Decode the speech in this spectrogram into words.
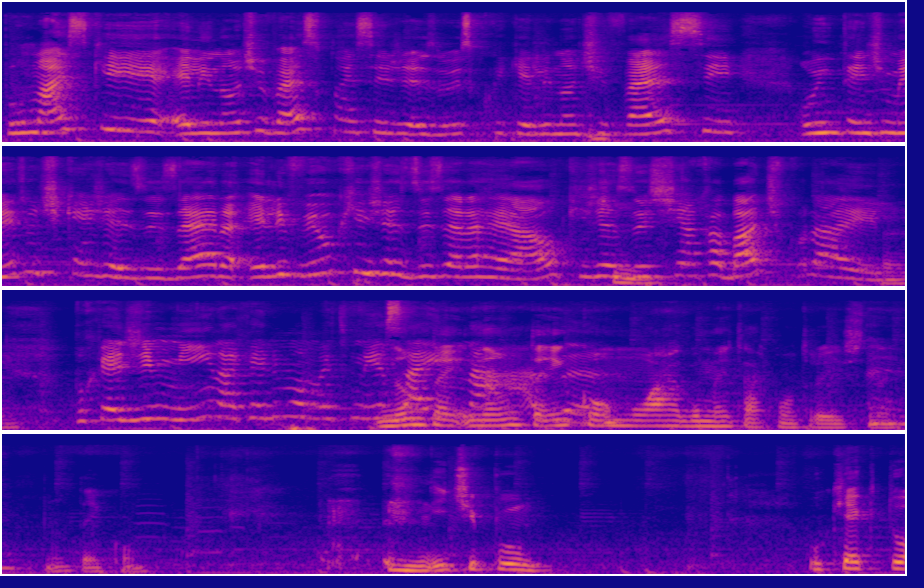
por mais que ele não tivesse conhecido Jesus, que ele não tivesse o entendimento de quem Jesus era, ele viu que Jesus era real, que Jesus Sim. tinha acabado de curar ele. É. Porque de mim, naquele momento, nem ia não sair tem, nada. Não tem como argumentar contra isso, né? É. Não tem como. E tipo, o que é que tu,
